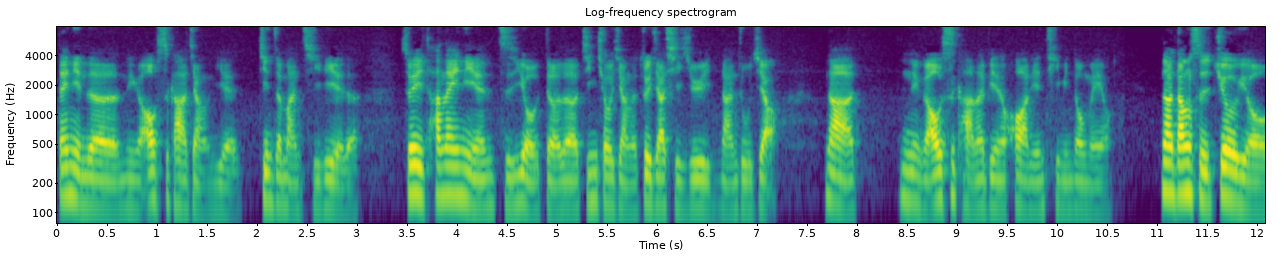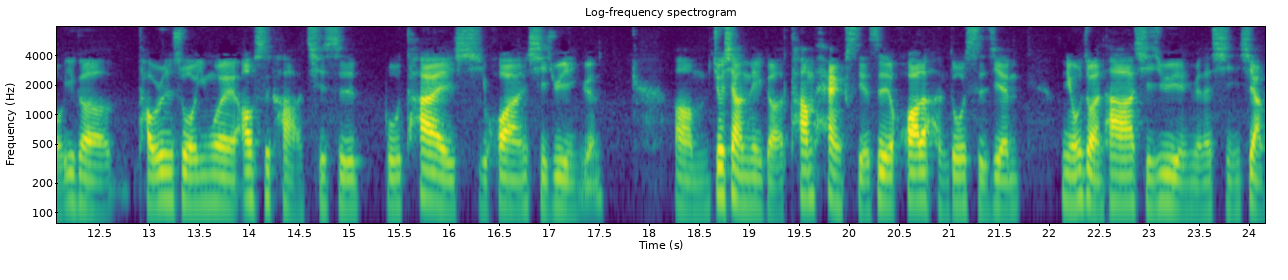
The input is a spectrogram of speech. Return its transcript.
那一年的那个奥斯卡奖也竞争蛮激烈的，所以他那一年只有得了金球奖的最佳喜剧男主角。那那个奥斯卡那边的话，连提名都没有。那当时就有一个讨论说，因为奥斯卡其实不太喜欢喜剧演员，嗯，就像那个 Tom Hanks 也是花了很多时间扭转他喜剧演员的形象。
